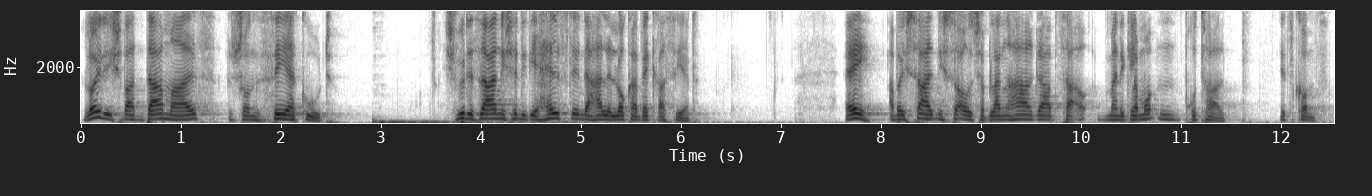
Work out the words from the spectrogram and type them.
Leute, ich war damals schon sehr gut. Ich würde sagen, ich hätte die Hälfte in der Halle locker wegrasiert. Ey, aber ich sah halt nicht so aus. Ich habe lange Haare gehabt, meine Klamotten brutal. Jetzt kommt's.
